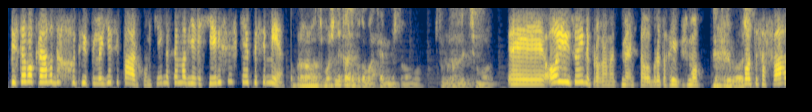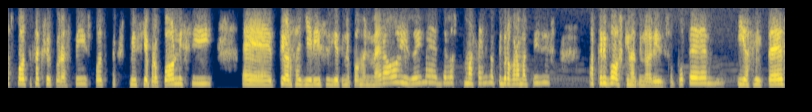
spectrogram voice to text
Πιστεύω ακράδαντα ότι οι επιλογές υπάρχουν και είναι θέμα διαχείρισης και επιθυμίας. Ο προγραμματισμός είναι κάτι που το μαθαίνουμε στο, στον πρωταθλητισμό. Ε, όλη η ζωή είναι προγραμματισμένη στον πρωταθλητισμό. Ακριβώς. Πότε θα φας, πότε θα ξεκουραστείς, πότε θα ξυπνήσεις για προπόνηση, ε, τι ώρα θα γυρίσεις για την επόμενη μέρα. Όλη η ζωή είναι εντελώς που μαθαίνεις να την προγραμματίζεις ακριβώς και να την ορίζεις. Οπότε οι αθλητές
